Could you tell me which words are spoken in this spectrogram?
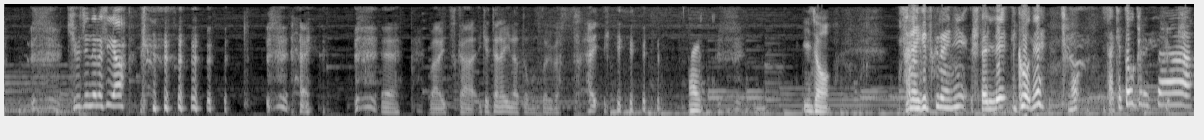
今。90年らしいよ。はい。えーまあ、いつか行けたらいいなと思っております。はい。はい。以上。再来月くらいに二人で行こうね。もう、酒トークでした。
